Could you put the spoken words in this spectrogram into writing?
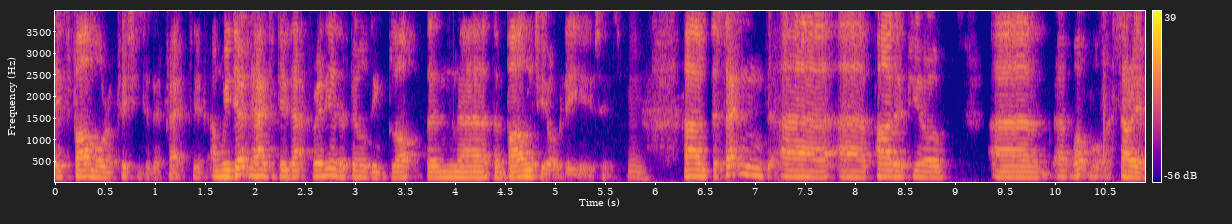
it's far more efficient and effective. And we don't know how to do that for any other building block than, than biology already uses. Hmm. Um, the second part of your uh, uh, what, what, sorry,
